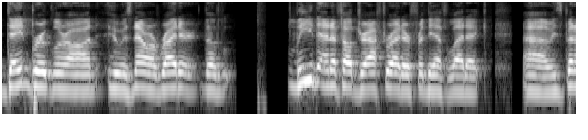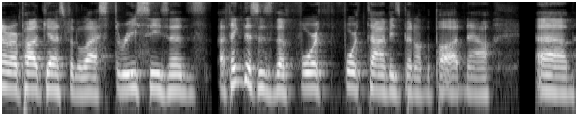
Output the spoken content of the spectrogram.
Dane Brugler on, who is now a writer, the lead NFL draft writer for the Athletic. Um, he's been on our podcast for the last three seasons. I think this is the fourth fourth time he's been on the pod now. Um,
